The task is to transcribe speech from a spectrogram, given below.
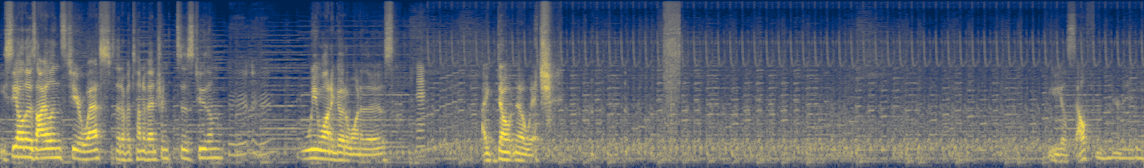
You see all those islands to your west that have a ton of entrances to them? hmm hmm We want to go to one of those. Okay. I don't know which. You go south from here, maybe?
